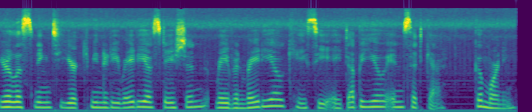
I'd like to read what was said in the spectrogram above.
You're listening to your community radio station, Raven Radio, KCAW in Sitka. Good morning.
